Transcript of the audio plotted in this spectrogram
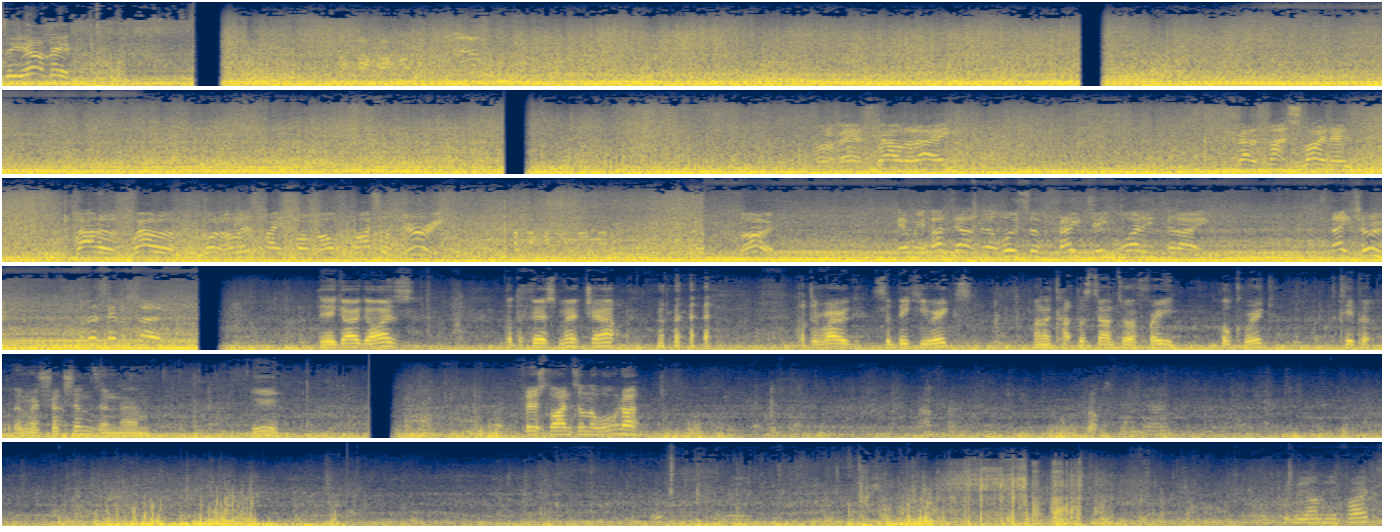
See you out there. Not a bad spell today. About as much slain as Wilder, Wilder got on his face from old Tyson Fury. so, can we hunt out the elusive KG whiting today? Stay tuned for this episode. There you go guys. Got the first merch out. Got the Rogue Sabiki rigs. I'm gonna cut this down to a free hook rig to keep it in restrictions and um, yeah. First line's in the water. On here, folks.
